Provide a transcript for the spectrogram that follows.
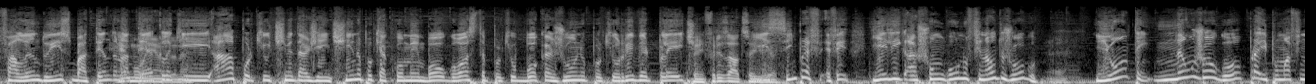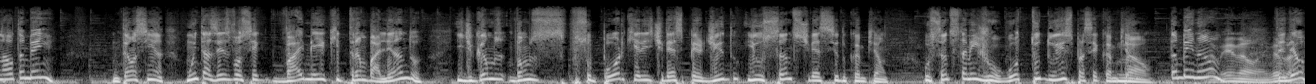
falando isso, batendo na Remoendo, tecla que, ah, porque o time da Argentina, porque a Comembol gosta, porque o Boca Júnior, porque o River Plate. Bem frisado isso aí. E já. sempre é fe- é feito. E ele achou um gol no final do jogo. E ontem não jogou pra ir pra uma final também. Então, assim, ó, muitas vezes você vai meio que trabalhando e, digamos, vamos supor que ele tivesse perdido e o Santos tivesse sido campeão. O Santos também jogou tudo isso pra ser campeão? Não. Também não. Também não, é. Entendeu?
